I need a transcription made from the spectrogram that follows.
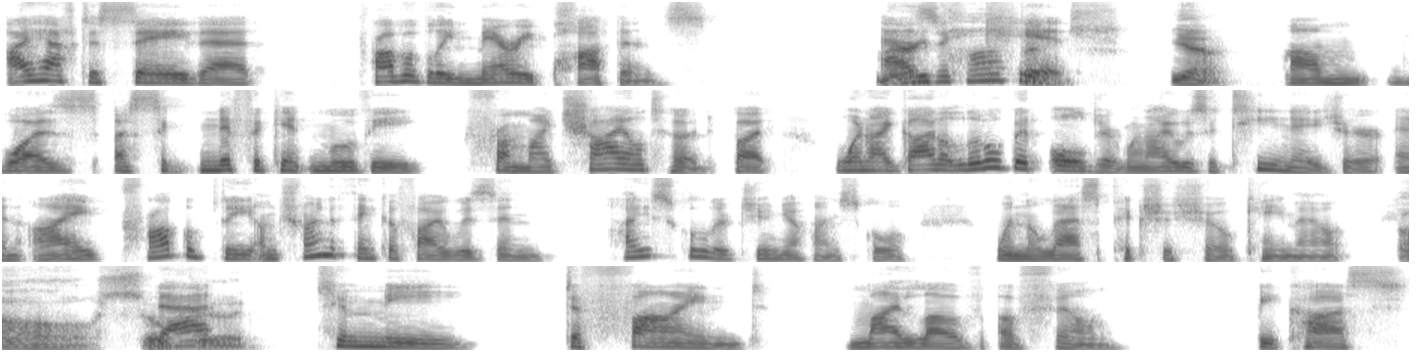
I have to say that probably Mary Poppins Mary As a Poppins. kid. Yeah. um, was a significant movie from my childhood. But when I got a little bit older, when I was a teenager, and I probably, I'm trying to think if I was in high school or junior high school when the last picture show came out. Oh, so That- good. to me defined my love of film because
